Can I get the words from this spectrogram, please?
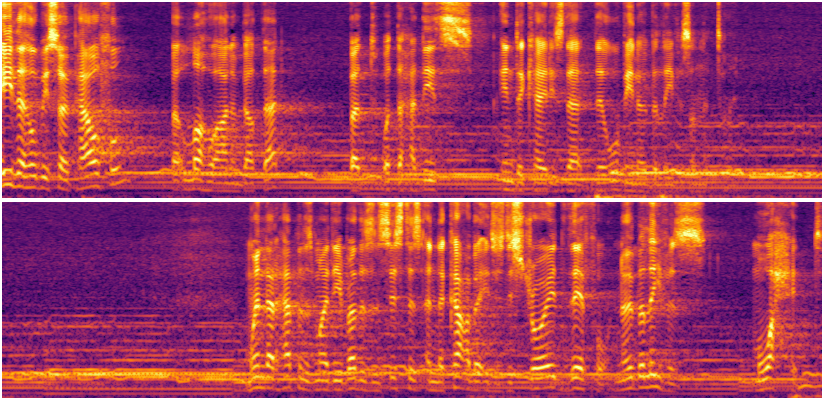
Either he'll be so powerful, but Allahu Alam about that, but what the hadiths indicate is that there will be no believers on that time. When that happens, my dear brothers and sisters, and the Kaaba is destroyed, therefore, no believers, muwahid.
